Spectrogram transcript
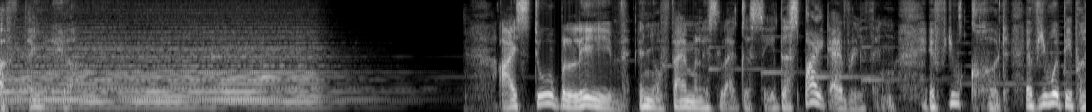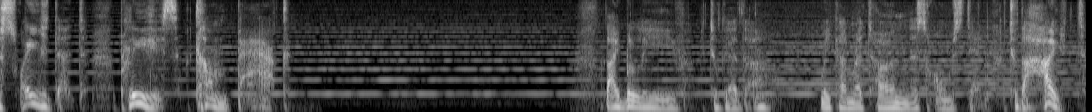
a failure. I still believe in your family's legacy despite everything. If you could, if you would be persuaded, please come back. I believe together we can return this homestead to the height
